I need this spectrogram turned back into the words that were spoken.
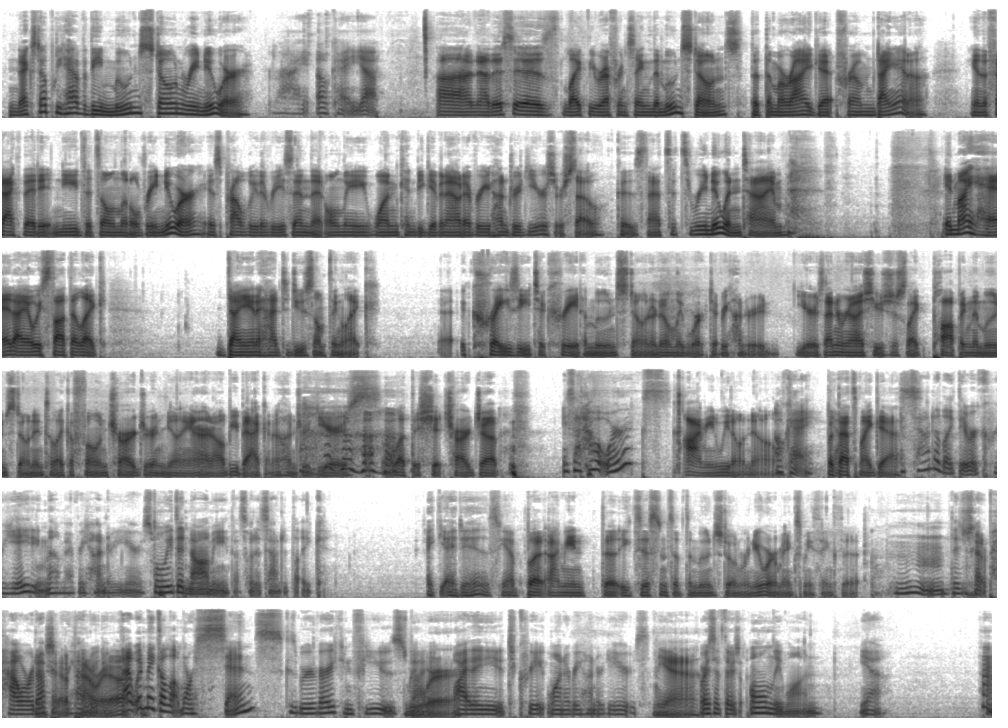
next up, we have the Moonstone Renewer. right. Okay. Yeah. Uh, now, this is likely referencing the moonstones that the Marai get from Diana. And the fact that it needs its own little renewer is probably the reason that only one can be given out every hundred years or so, because that's its renewing time. In my head, I always thought that, like, Diana had to do something like uh, crazy to create a moonstone. It only worked every hundred years. I didn't realize she was just like plopping the moonstone into like a phone charger and being like, "All right, I'll be back in a hundred years. I'll let this shit charge up." Is that how it works? I mean, we don't know. Okay. but yeah. that's my guess. It sounded like they were creating them every hundred years. When we did Nami, that's what it sounded like. It, it is, yeah. But I mean, the existence of the moonstone renewer makes me think that hmm, They just got to power it up every hundred. That would make a lot more sense because we were very confused We were. why they needed to create one every hundred years. yeah, Whereas if there's only one, yeah, hmm.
